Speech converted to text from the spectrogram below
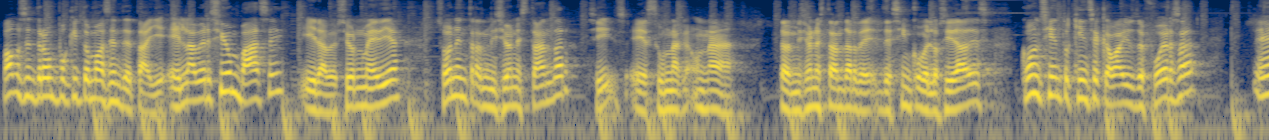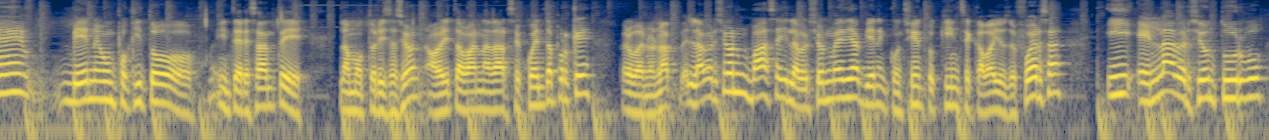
vamos a entrar un poquito más en detalle. En la versión base y la versión media son en transmisión estándar, ¿sí? es una, transmisión estándar de 5 velocidades con 115 caballos de fuerza. Eh, viene un poquito interesante la motorización. Ahorita van a darse cuenta por qué. Pero bueno, la, la, versión base y la versión media vienen con 115 caballos de fuerza. Y en la versión turbo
